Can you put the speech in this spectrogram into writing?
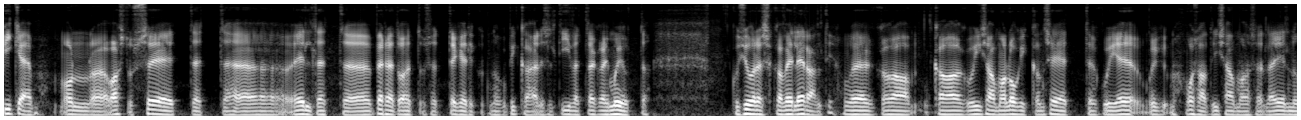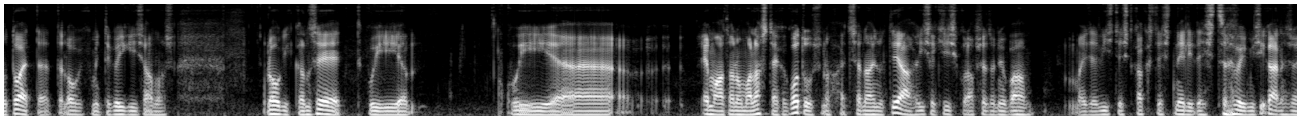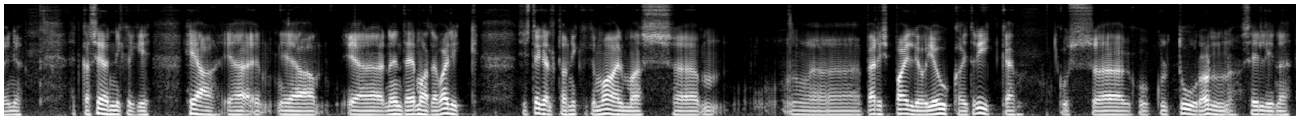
pigem on vastus see, et, et äh, ELDE-d äh, peretoetused tegelikult nagu pikaajaliselt iivet väga ei mõjuta kusjuures ka veel eraldi, ka, ka kui Isamaa loogika on see, et kui või noh, osade Isamaa selle eelnõu toetajate loogika, mitte kõigi Isamaas, loogika on see, et kui, kui äh, emad on oma lastega kodus, noh, et see on ainult hea, isegi siis, kui lapsed on juba ma ei tea, viisteist, kaksteist, neliteist või mis iganes, on ju, et ka see on ikkagi hea ja, ja, ja nende emade valik, siis tegelikult on ikkagi maailmas ähm, äh, päris palju jõukaid riike, kus äh, kultuur on selline,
